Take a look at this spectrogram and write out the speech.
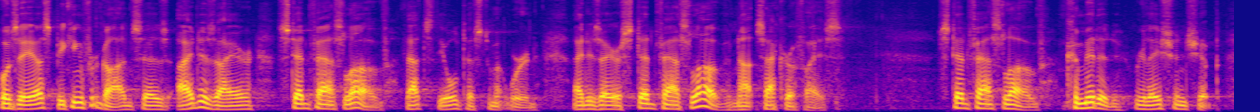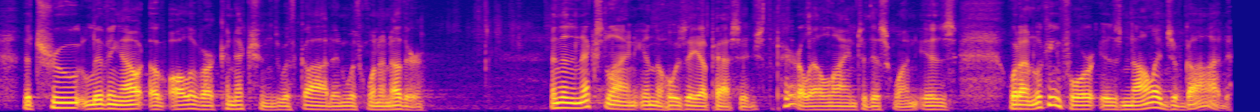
Hosea, speaking for God, says, I desire steadfast love. That's the Old Testament word. I desire steadfast love, not sacrifice. Steadfast love, committed relationship, the true living out of all of our connections with God and with one another. And then the next line in the Hosea passage, the parallel line to this one, is what I'm looking for is knowledge of God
